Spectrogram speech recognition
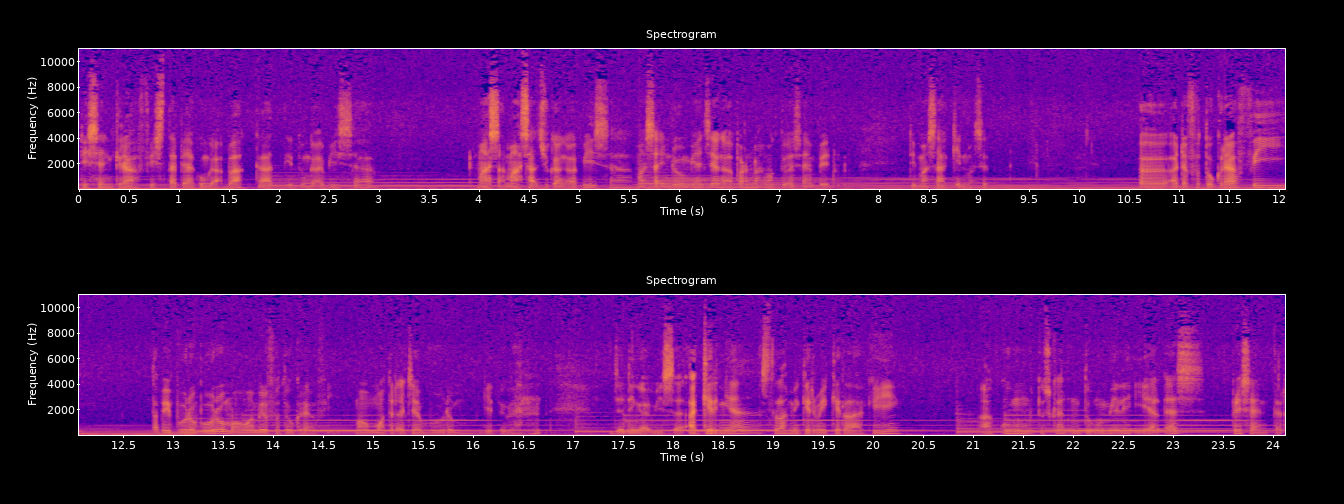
Desain grafis tapi aku nggak bakat itu nggak bisa. Masak-masak juga nggak bisa. Masak indomie aja nggak pernah waktu SMP dulu. Dimasakin maksud uh, ada fotografi tapi buru-buru mau ambil fotografi mau motret aja burem gitu kan. Jadi nggak bisa. Akhirnya setelah mikir-mikir lagi aku memutuskan untuk memilih ILS presenter.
